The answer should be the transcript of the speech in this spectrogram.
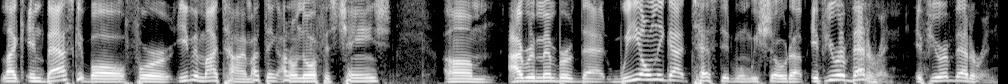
like in basketball, for even my time, I think I don't know if it's changed. Um, I remember that we only got tested when we showed up. If you're a veteran, if you're a veteran,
